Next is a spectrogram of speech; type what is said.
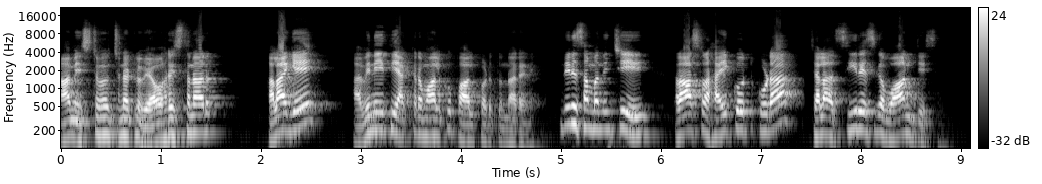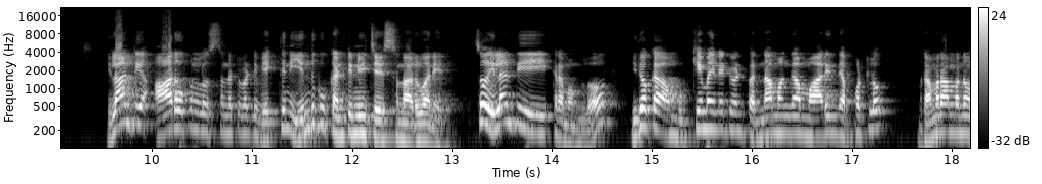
ఆమె ఇష్టం వచ్చినట్లు వ్యవహరిస్తున్నారు. అలాగే అవినీతి అక్రమాలకు పాల్పడుతున్నారని. దీనికి సంబంధించి రాష్ట్ర హైకోర్టు కూడా చాలా సీరియస్గా వార్న్ చేసింది. ఇలాంటి ఆరోపణలు వస్తున్నటువంటి వ్యక్తిని ఎందుకు కంటిన్యూ చేస్తున్నారు అనేది. సో ఇలాంటి క్రమంలో ఇది ఒక ముఖ్యమైనటువంటి పరిణామంగా మారింది అప్పట్లో. భ్రమరామను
